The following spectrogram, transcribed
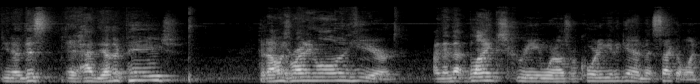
You know, this it had the other page that I was writing on here, and then that blank screen when I was recording it again, that second one.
